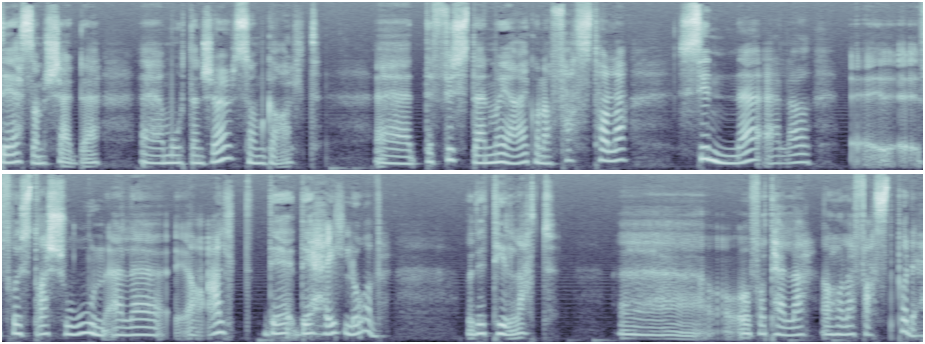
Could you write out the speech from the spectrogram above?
det som skjedde eh, mot en sjøl, som galt. Eh, det første en må gjøre, er å kunne fastholde sinne eller eh, frustrasjon eller ja, alt, det, det, er helt lov. Og det er tillatt eh, å fortelle og holde fast på det.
